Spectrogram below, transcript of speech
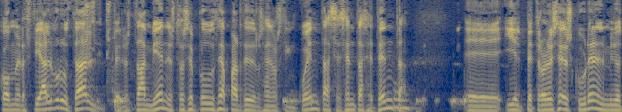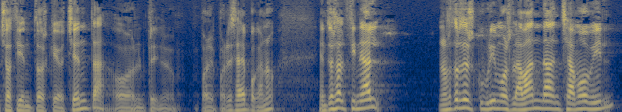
comercial brutal, pero también, esto se produce a partir de los años 50, 60, 70. y el petróleo se descubre en el 1880, o por, esa época, ¿no? Entonces, al final, nosotros descubrimos la banda ancha móvil,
